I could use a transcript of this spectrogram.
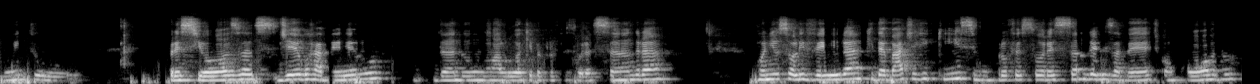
muito preciosas. Diego Rabelo, dando um alô aqui para a professora Sandra. Ronilson Oliveira, que debate riquíssimo, professora Sandra Elizabeth, concordo.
